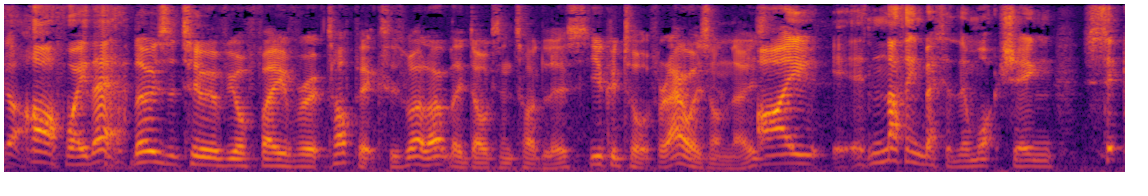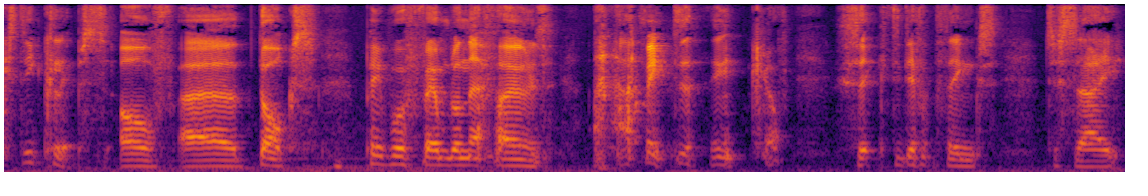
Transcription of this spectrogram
halfway there. Those are two of your favourite topics as well, aren't they? Dogs and toddlers. You could talk for hours on those. I it's nothing better than watching 60 clips of uh, dogs people have filmed on their phones having to think of 60 different things to say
